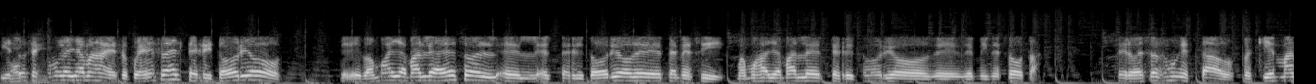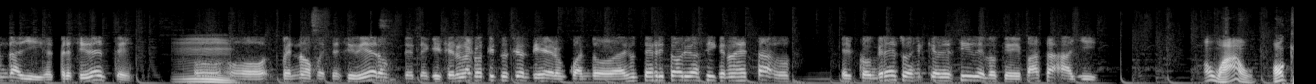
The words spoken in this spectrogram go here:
Y entonces, Ok. ¿cómo le llamas a eso? Pues eso es el territorio, eh, vamos a llamarle a eso el, el, el territorio de Tennessee, vamos a llamarle el territorio de, de Minnesota. Pero eso no es un estado, pues ¿quién manda allí? ¿El presidente? Mm. O, o, pues no, pues decidieron, desde que hicieron la constitución, dijeron, cuando hay un territorio así que no es Estado, el Congreso es el que decide lo que pasa allí. Oh, wow. Ok,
